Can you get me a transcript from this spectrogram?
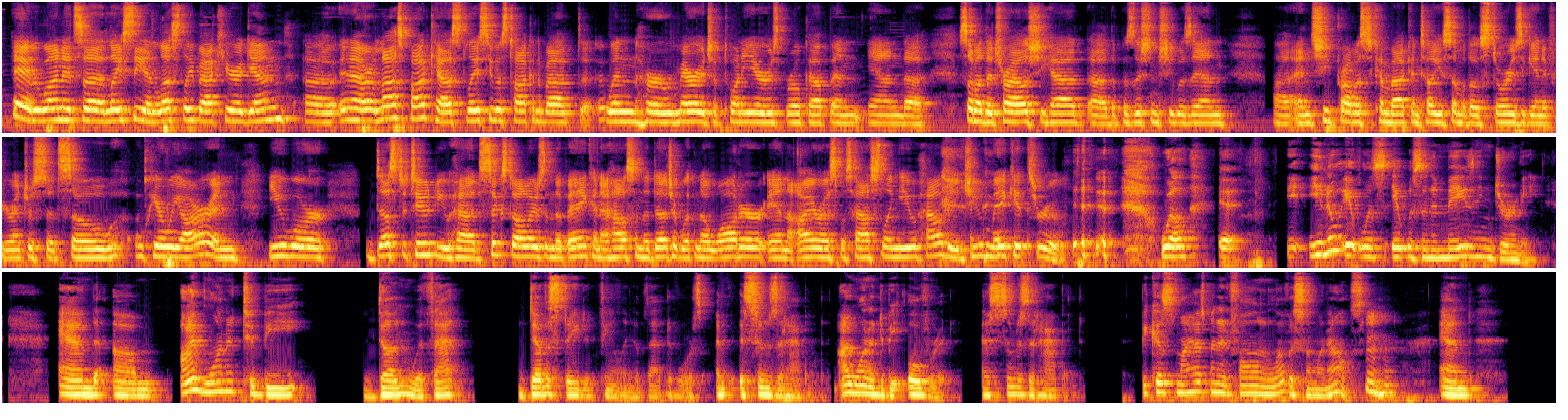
Hey everyone, it's uh, Lacy and Leslie back here again. Uh, in our last podcast, Lacy was talking about uh, when her marriage of 20 years broke up and, and uh, some of the trials she had, uh, the position she was in, uh, and she promised to come back and tell you some of those stories again if you're interested. So here we are, and you were destitute, you had $6 in the bank and a house in the desert with no water, and the IRS was hassling you. How did you make it through? well, it, you know, it was it was an amazing journey, and um, I wanted to be done with that devastated feeling of that divorce as soon as it happened. I wanted to be over it as soon as it happened because my husband had fallen in love with someone else, Mhm. and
